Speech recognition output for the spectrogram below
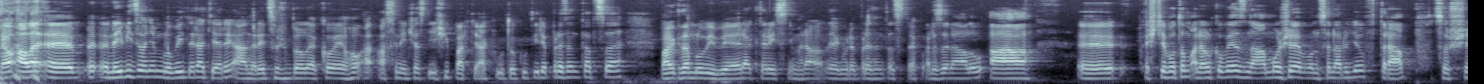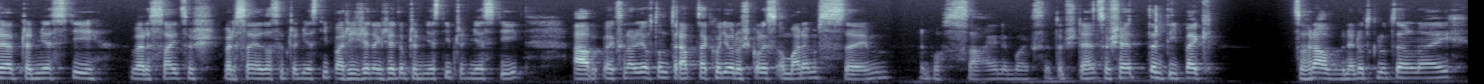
No, ale e, nejvíc o něm mluví teda Thierry Henry, což byl jako jeho asi nejčastější parťák v útoku té reprezentace. Pak tam mluví Viera, který s ním hrál jak v reprezentaci, tak v Arsenálu. A e, ještě o tom Anelkově je známo, že on se narodil v Trap, což je předměstí Versailles, což Versailles je zase předměstí Paříže, takže je to předměstí předměstí. A jak se narodil v tom Trap, tak chodil do školy s Omarem Sim, nebo Sai, nebo jak se to čte, což je ten týpek, co hrál v Nedotknutelných.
